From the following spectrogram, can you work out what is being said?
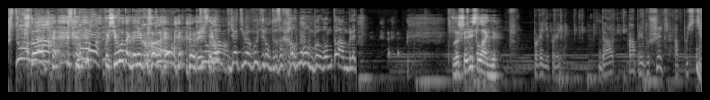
Что, Что? Почему так далеко улетел? я тебя вытянул, ты за холмом был, вон там, блядь. Зашились лаги. Погоди, погоди. Да. А, придушить, отпустить.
